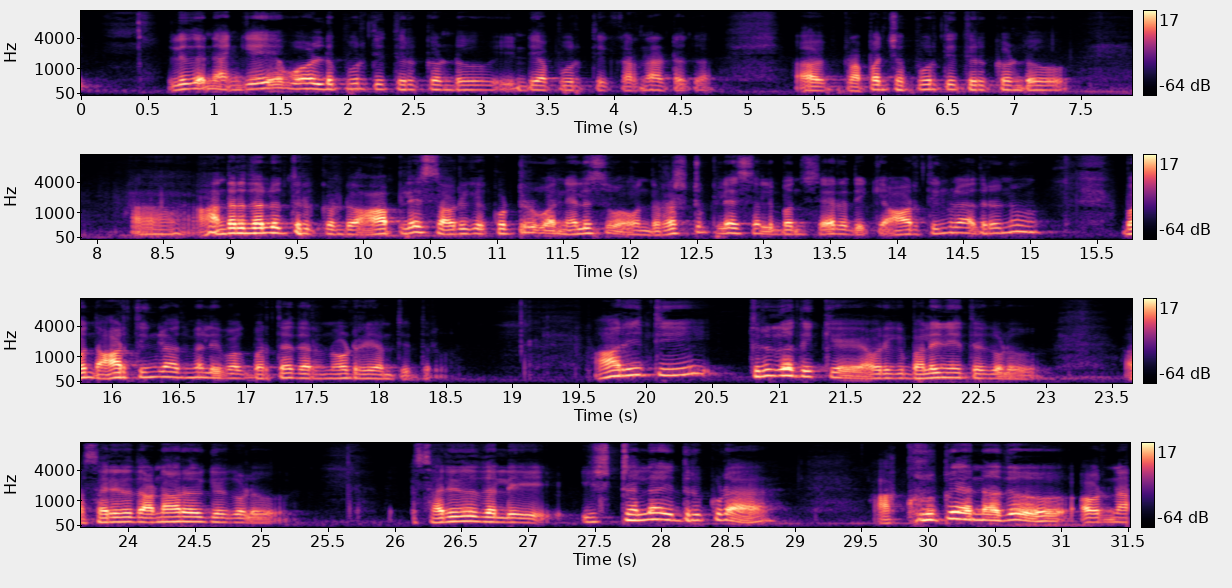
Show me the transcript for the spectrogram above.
ಇಲ್ಲದೇ ಹಂಗೇ ವರ್ಲ್ಡ್ ಪೂರ್ತಿ ತಿರ್ಕೊಂಡು ಇಂಡಿಯಾ ಪೂರ್ತಿ, ಕರ್ನಾಟಕ ಪ್ರಪಂಚ ಪೂರ್ತಿ ತಿರ್ಕೊಂಡು ಆಂಧ್ರದಲ್ಲೂ ತಿರ್ಕೊಂಡು ಆ ಪ್ಲೇಸ್ ಅವರಿಗೆ ಕೊಟ್ಟಿರುವ, ನೆಲೆಸುವ ಒಂದು ರಷ್ಟು ಪ್ಲೇಸಲ್ಲಿ ಬಂದು ಸೇರೋದಕ್ಕೆ ಆರು ತಿಂಗಳಾದ್ರೂ ಬಂದು ಆರು ತಿಂಗಳಾದ್ಮೇಲೆ ಇವಾಗ ಬರ್ತಾ ಇದ್ದಾರೆ ನೋಡ್ರಿ ಅಂತಿದ್ದರು ಆ ರೀತಿ ತಿರುಗೋದಕ್ಕೆ ಅವರಿಗೆ ಬಲಹೀನತೆಗಳು, ಆ ಶರೀರದ ಅನಾರೋಗ್ಯಗಳು, ಶರೀರದಲ್ಲಿ ಇಷ್ಟೆಲ್ಲ ಇದ್ದರೂ ಕೂಡ ಆ ಕೃಪೆ ಅನ್ನೋದು ಅವ್ರನ್ನ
